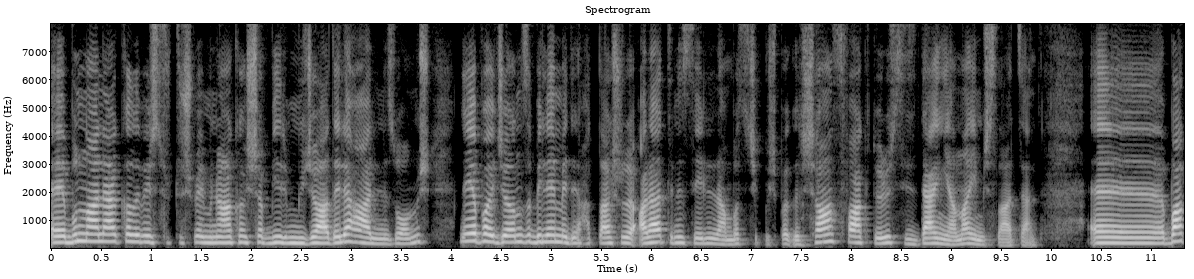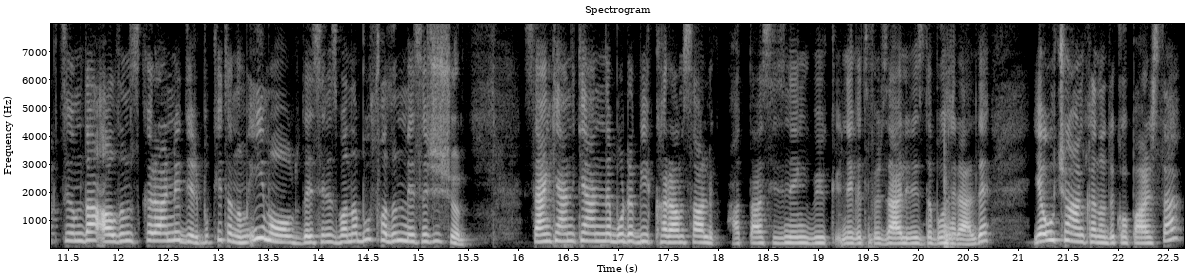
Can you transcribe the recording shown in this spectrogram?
Ee, bununla alakalı bir sürtüşme, münakaşa, bir mücadele haliniz olmuş. Ne yapacağınızı bilemedi. Hatta şurada Alaaddin'in seyirli lambası çıkmış. Bakın şans faktörü sizden yanaymış zaten. Ee, baktığımda aldığınız karar nedir? Buket Hanım iyi mi oldu deseniz bana bu falın mesajı şu. Sen kendi kendine burada bir karamsarlık hatta sizin en büyük negatif özelliğiniz de bu herhalde. Ya uçağın kanadı koparsa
